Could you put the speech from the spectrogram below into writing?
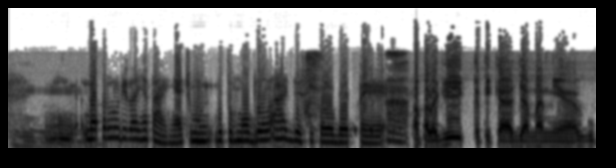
Hmm. Nggak perlu ditanya-tanya, cuman butuh ngobrol aja sih kalau bete. Apalagi ketika zamannya gu-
